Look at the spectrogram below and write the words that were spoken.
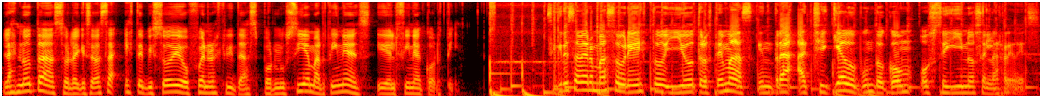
Las notas sobre las que se basa este episodio fueron escritas por Lucía Martínez y Delfina Corti. Si quieres saber más sobre esto y otros temas, entra a chequeado.com o seguinos en las redes.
